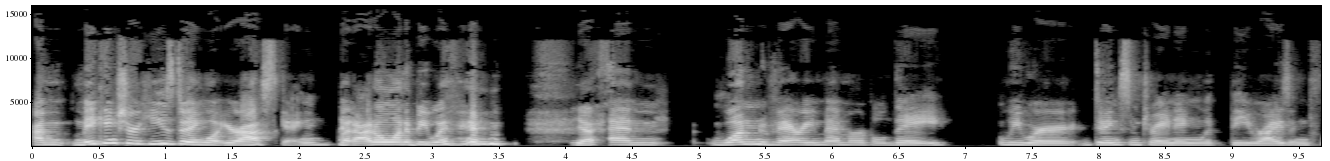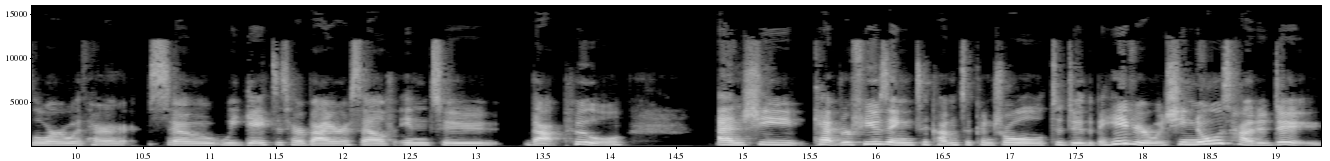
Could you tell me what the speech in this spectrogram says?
I'm making sure he's doing what you're asking, but I don't want to be with him. Yes. And one very memorable day, we were doing some training with the rising floor with her. So we gated her by herself into that pool. And she kept refusing to come to control to do the behavior, which she knows how to do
